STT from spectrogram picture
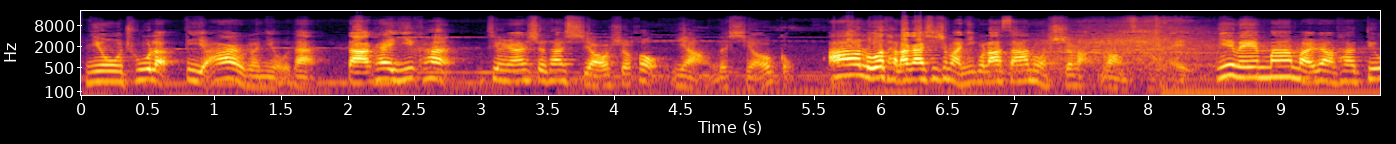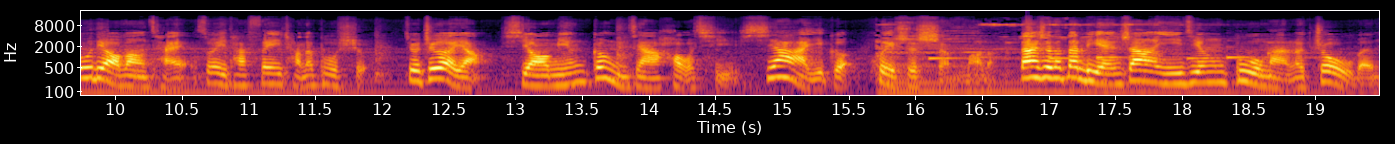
扭出了第二个扭蛋，打开一看，竟然是他小时候养的小狗。阿罗塔拉嘎西什马尼古拉斯阿诺什瓦旺财，因为妈妈让他丢掉旺财，所以他非常的不舍。就这样，小明更加好奇下一个会是什么了。但是他的脸上已经布满了皱纹，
